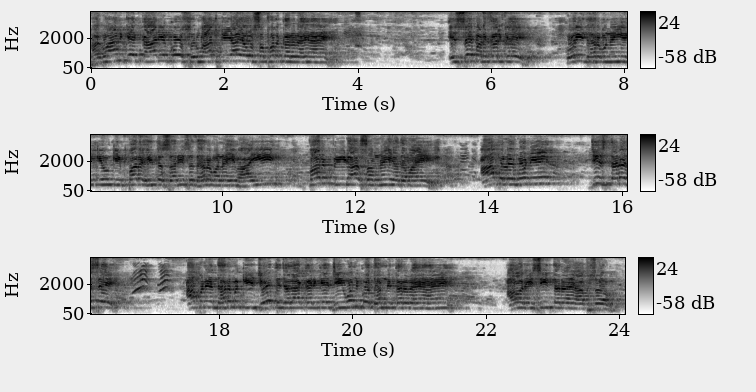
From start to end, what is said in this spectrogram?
भगवान के कार्य को शुरुआत किया है और सफल कर रहे हैं। इससे बढ़ करके कोई धर्म नहीं है, क्योंकि पर हित सरिस धर्म नहीं भाई, पर पीड़ा सब नहीं अदमाए आप लोगों ने जिस तरह से अपने धर्म की ज्योत जला करके जीवन को धन्य कर रहे हैं। और इसी तरह आप सब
